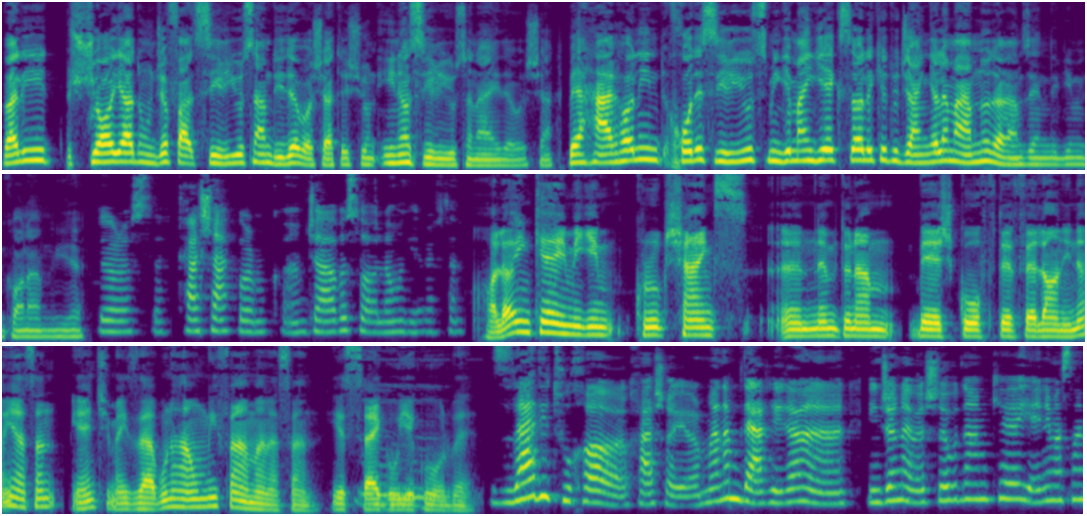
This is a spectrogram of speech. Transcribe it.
ولی شاید اونجا ف... سیریوس هم دیده باشتشون. اینا سیریوس رو ندیده باشن. به هر حال این خود سیریوس میگه من یک ساله که تو جنگل ممنوع دارم زندگی می‌کنم دیگه. درسته. تشکر می‌کنم. جواب سوالامو گرفتم. حالا اینکه میگیم کروکشنکس نمی‌دونم بهش گفته فلان اینا این اصلا یعنی چی؟ مگه زبون همو می‌فهمن اصلا؟ یه سگ و یه گربه. زدی تو خال خشایار. منم دقیقا اینجا نوشته بودم که یعنی مثلا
